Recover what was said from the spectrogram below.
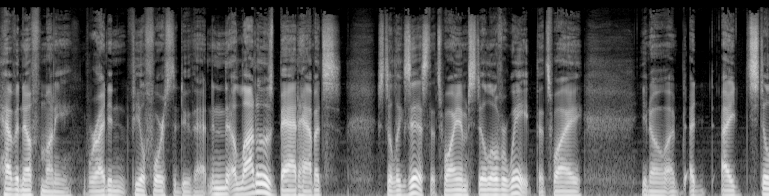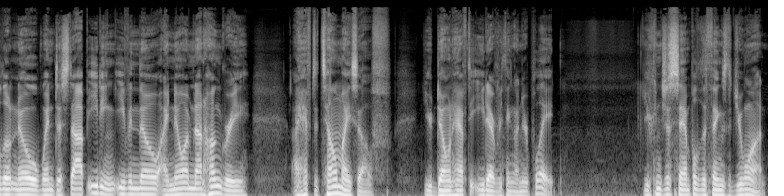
have enough money where I didn't feel forced to do that. And a lot of those bad habits still exist. That's why I'm still overweight. That's why, you know, I I, I still don't know when to stop eating, even though I know I'm not hungry. I have to tell myself, you don't have to eat everything on your plate. You can just sample the things that you want.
